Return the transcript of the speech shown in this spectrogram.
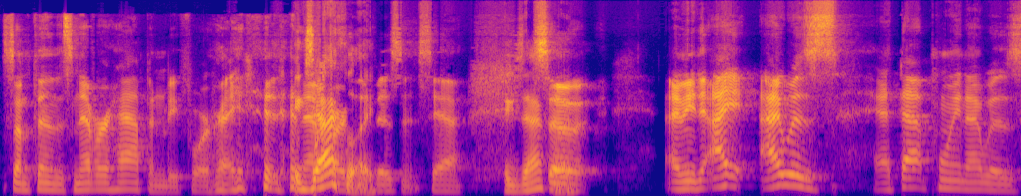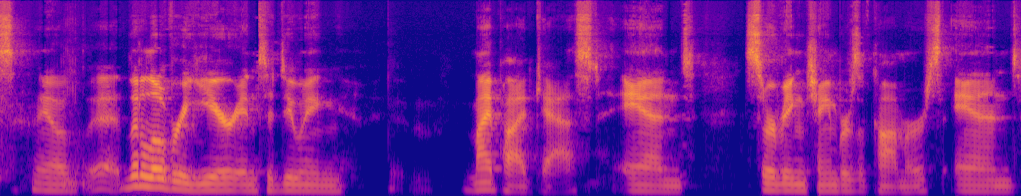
something that's never happened before, right? exactly. business, yeah. Exactly. So, I mean, I I was at that point, I was you know a little over a year into doing my podcast and serving chambers of commerce, and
